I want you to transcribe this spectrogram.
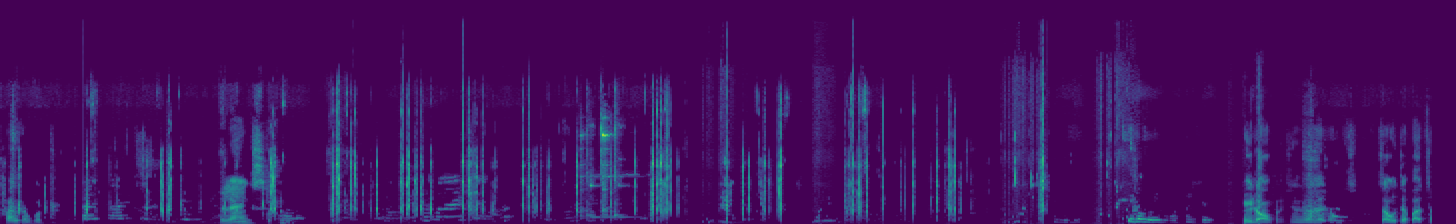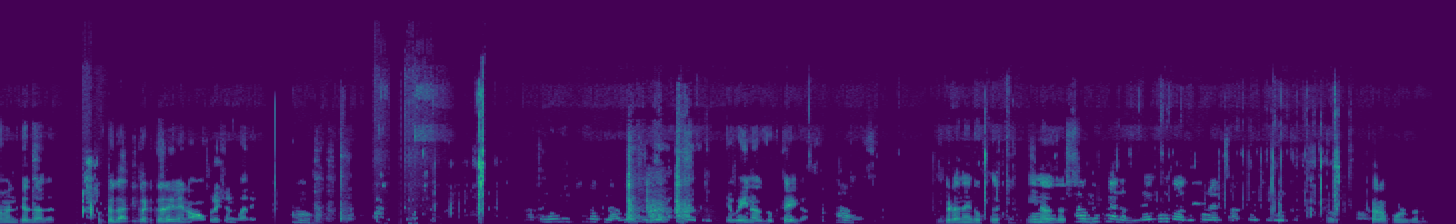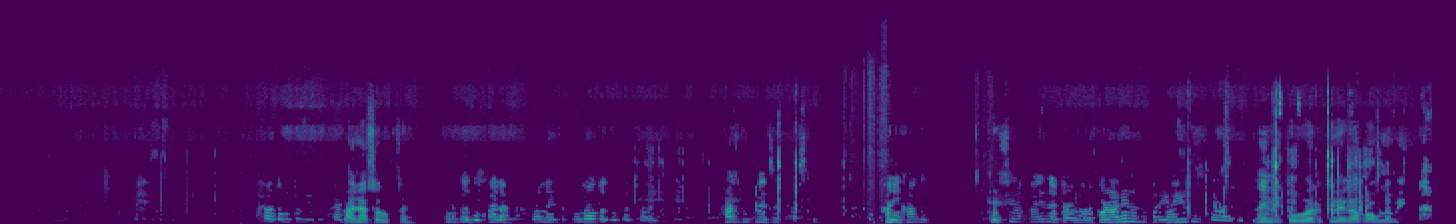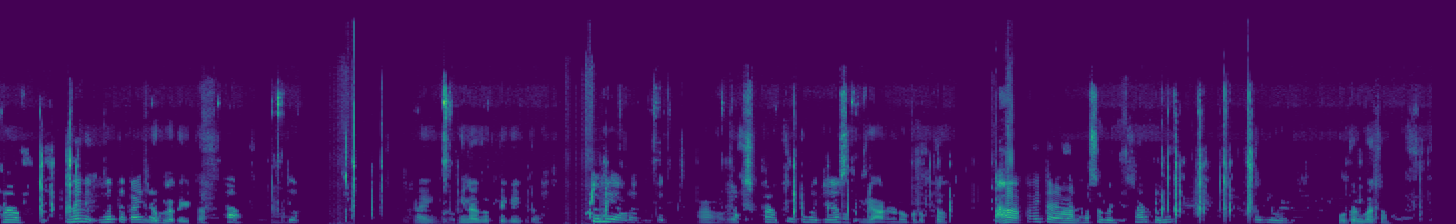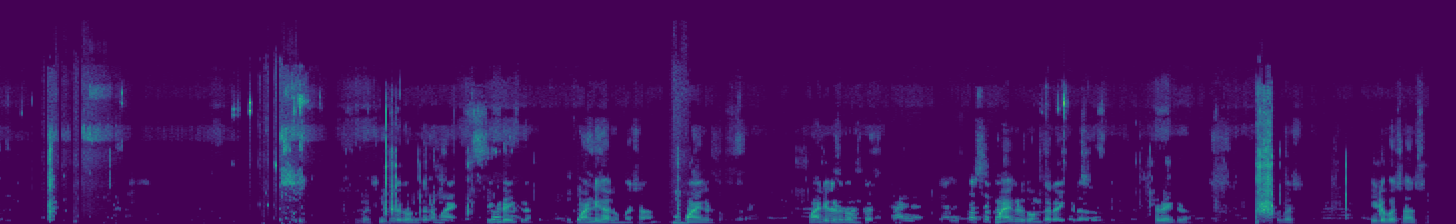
चालतं photo relax heat operation झालं चौथ्या पाचव्या महिन्यात झालं. फक्त गादी कट करेल आहे ना ऑपरेशनमध्ये? हे. बाई ना दुखतंय का? इकडं नाही दुखत ही नजर करा फोल्ड करा. माझ्या दुखतंय गुडघा दुखायला लागला पण नाही तर तो नव्हता दुखत दुखायचा जास्त आणि हा त्याशिवाय काही जर टायमाला कळाले ना पर्याय येतच नाही. नाही नाही तो वरती वेगळा प्रॉब्लेम आहे. हा नाही नाही काय. दुखलं का इकडं हा ते- नाही ही ना का इकडं? तुम्ही एवढा दुखत हा हा पेट म्हणजे यार डोकं दुखतं? हा काय टायमाला असं म्हणजे सारखं नाही. कधी. उठून बसा. बस इकडे दोन करा माय इकडे इकडं. मांडी घालून बसा माझ्याकडे दोन करा. माझ्याकडे दोन करा. माझ्याकडे दोन करा इकडं. सगळं इकडं. बस. इकडे बसा असं.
